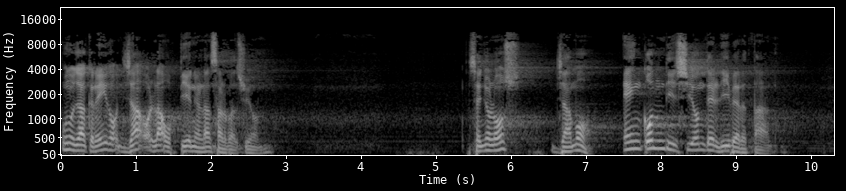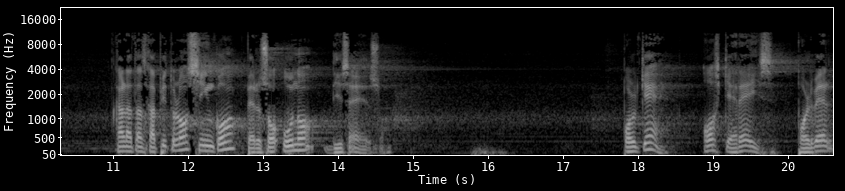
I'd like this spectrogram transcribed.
Uno ya ha creído, ya la obtiene la salvación. Señor los llamó en condición de libertad. Gálatas capítulo 5, verso 1 dice eso. ¿Por qué os queréis volver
